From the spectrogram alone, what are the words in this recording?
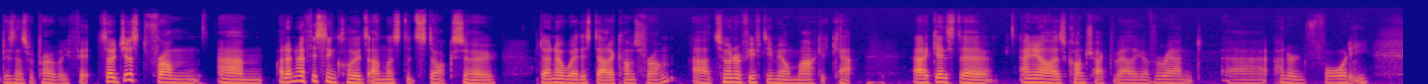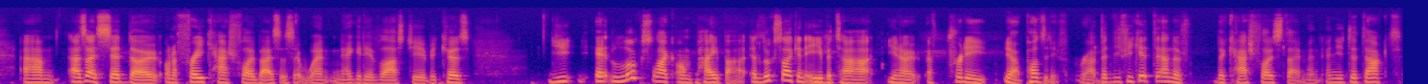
business would probably fit. So just from, um, I don't know if this includes unlisted stocks. So I don't know where this data comes from. Uh, 250 mil market cap uh, against a annualized contract value of around uh, 140. Um, as I said though, on a free cash flow basis, it went negative last year because you, it looks like on paper, it looks like an EBITDA, you know, a pretty, you know, positive, right? But if you get down to the cash flow statement and you deduct,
